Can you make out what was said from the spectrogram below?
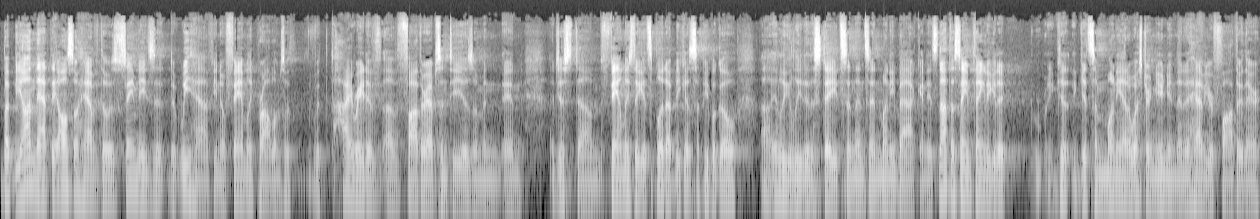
But beyond that, they also have those same needs that, that we have, you know, family problems with, with high rate of, of father absenteeism and, and just um, families that get split up because some people go uh, illegally to the States and then send money back. And it's not the same thing to get a get, get some money out of Western Union than to have your father there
